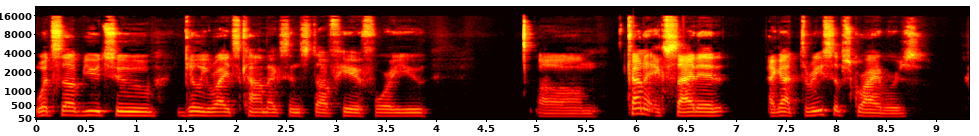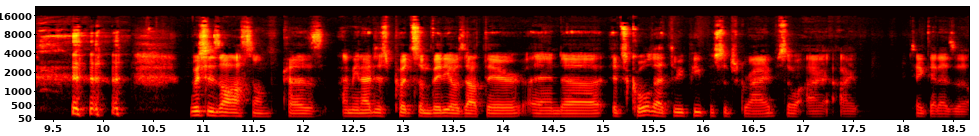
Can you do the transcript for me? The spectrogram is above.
What's up, YouTube? Gilly writes comics and stuff here for you. Um, kind of excited. I got three subscribers, which is awesome because I mean I just put some videos out there and uh, it's cool that three people subscribe. So I, I take that as a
